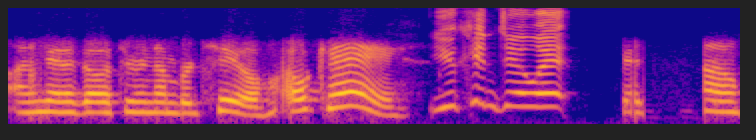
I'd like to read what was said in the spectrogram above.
I'm going to go through number two. Okay. you can do it Oh.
